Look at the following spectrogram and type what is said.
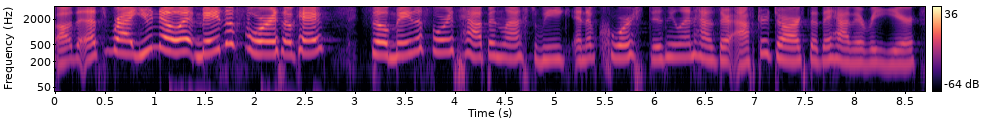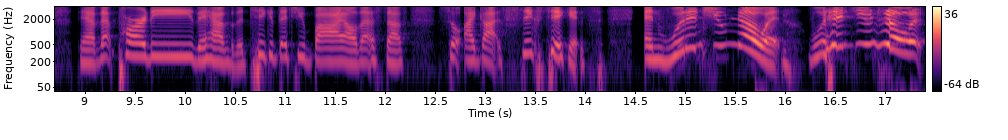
Oh, that's right. You know it. May the 4th, okay? So, May the 4th happened last week. And of course, Disneyland has their after dark that they have every year. They have that party, they have the ticket that you buy, all that stuff. So, I got six tickets. And wouldn't you know it, wouldn't you know it,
